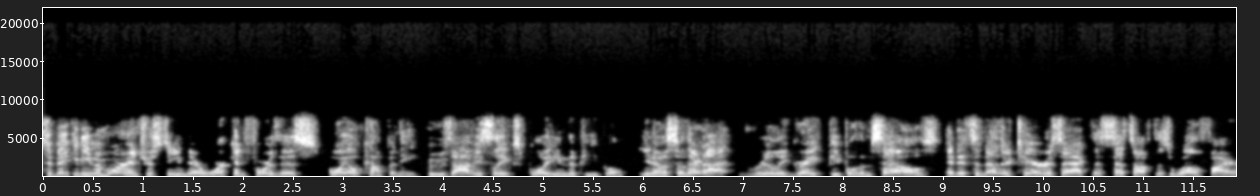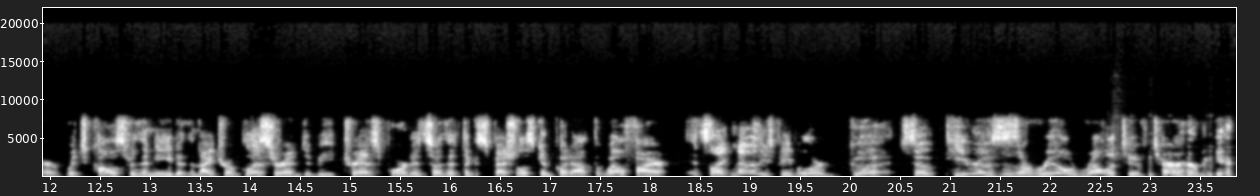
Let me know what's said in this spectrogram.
to make it even more interesting, they're working for this oil company who's obviously exploiting the people. You know, so they're not really great people themselves. And it's another terrorist act that sets off this well fire, which calls for the need of the nitroglycerin to be transported so that the specialist can put out the well fire it's like none of these people are good. So heroes is a real relative term here.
